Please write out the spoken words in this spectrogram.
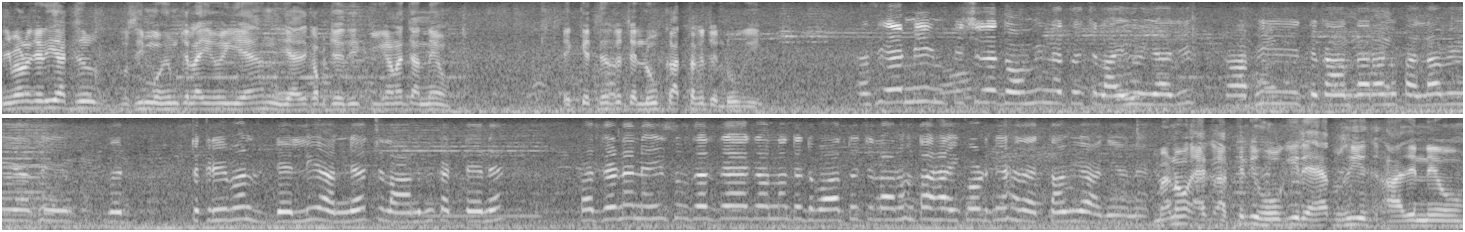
ਹਾਂਜੀ ਮੈਡਮ ਜਿਹੜੀ ਅੱਜ ਤੁਸੀਂ ਮੁਹਿੰਮ ਚਲਾਈ ਹੋਈ ਹੈ ਨਜਾਇਜ਼ ਕਬਜ਼ੇ ਦੀ ਕੀ ਕਹਿਣਾ ਚਾਹੁੰਦੇ ਹੋ? ਇਹ ਕਿੱਥੇ ਤੱਕ ਚੱਲੂ ਕਦ ਤੱਕ ਚੱਲੂਗੀ? ਅਸੀਂ ਇਹ ਮਹੀਨੇ ਪਿਛਲੇ 2 ਮਹੀਨੇ ਤੋਂ ਚਲਾਈ ਹੋਈ ਆ ਜੀ। ਕਾਫੀ ਦੁਕਾਨਦਾਰਾਂ ਨੂੰ ਪਹਿਲਾਂ ਵੀ ਅਸੀਂ ਤਕਰੀਬਨ ਡੇਲੀ ਹਾਂ ਚਲਾਨ ਵੀ ਕੱਟੇ ਨੇ। ਪਰ ਜਿਹੜੇ ਨਹੀਂ ਸੁਧਰਦੇ ਹੈਗੇ ਉਹਨਾਂ ਦੇ ਦਬਾਅ ਤੋਂ ਚਲਾਨ ਹੁਣ ਤਾਂ ਹਾਈ ਕੋਰਟ ਦੀਆਂ ਹਦਾਇਤਾਂ ਵੀ ਆ ਗਈਆਂ ਨੇ। ਮੈਡਮ ਐਕਚੁਅਲੀ ਹੋ ਕੀ ਰਿਹਾ? ਤੁਸੀਂ ਆ ਜੰਨੇ ਹੋ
